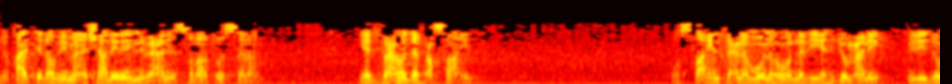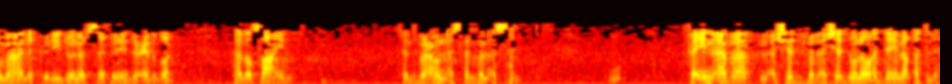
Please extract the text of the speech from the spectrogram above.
يقاتله بما أشار إليه النبي عليه الصلاة والسلام. يدفعه دفع الصائل. والصائل تعلمون هو الذي يهجم عليك. يريد مالك يريد نفسك يريد عرضك. هذا صائل. تدفعه الأسهل فالأسهل فإن أبى الأشد فالأشد ولو أدى إلى قتله.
